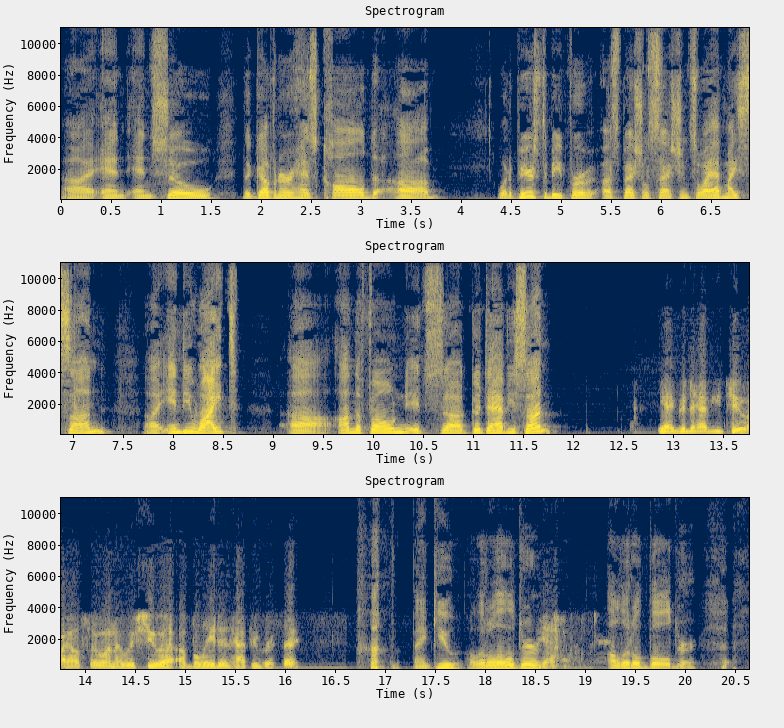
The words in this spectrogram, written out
uh, and and so the governor has called uh, what appears to be for a special session. So I have my son, uh, Indy White, uh, on the phone. It's uh, good to have you, son. Yeah, good to have you too. I also want to wish you a, a belated happy birthday. Thank you. A little older, Yeah, a little bolder.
